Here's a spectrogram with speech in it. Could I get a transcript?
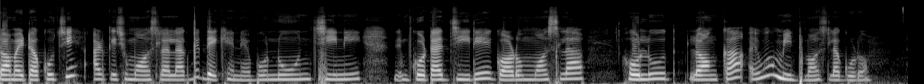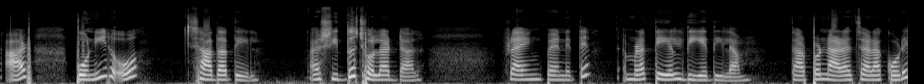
টমেটো কুচি আর কিছু মশলা লাগবে দেখে নেব। নুন, চিনি, গোটা জিরে, গরম মশলা, হলুদ, লঙ্কা এবং মিট মশলা গুঁড়ো। আর পনির ও সাদা তেল আর সিদ্ধ ছোলার ডাল। ফ্রাইং প্যানেতে আমরা তেল দিয়ে দিলাম। তারপর নাড়াচাড়া করে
